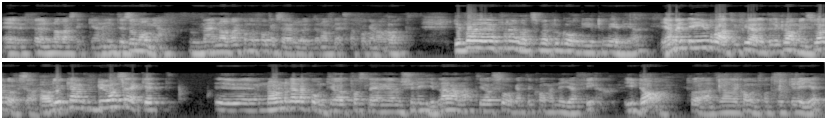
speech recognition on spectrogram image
Eh, För några stycken. Inte så många. Mm. Men några kommer få åka söderut och de flesta får åka norrut. Ja. Det är det för annat som är på gång i Ekumenia? Ja men det är ju bra att vi får göra lite reklaminslag också. Ja. Du, kan, du har säkert eh, någon relation till Apostlagärningarna 29 bland annat. Jag såg att det kom en ny affisch idag, tror jag, att den hade kommit från tryckeriet.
